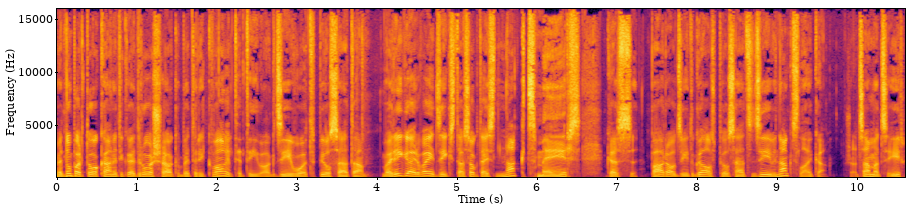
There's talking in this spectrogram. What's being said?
Bet nu par to, kā ne tikai drošāk, bet arī kvalitatīvāk dzīvot pilsētā. Vai Rīgā ir vajadzīgs tā sauktais nakts mērs, kas pāraudzītu galvaspilsētas dzīvi nakts laikā? Šāds amats ir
